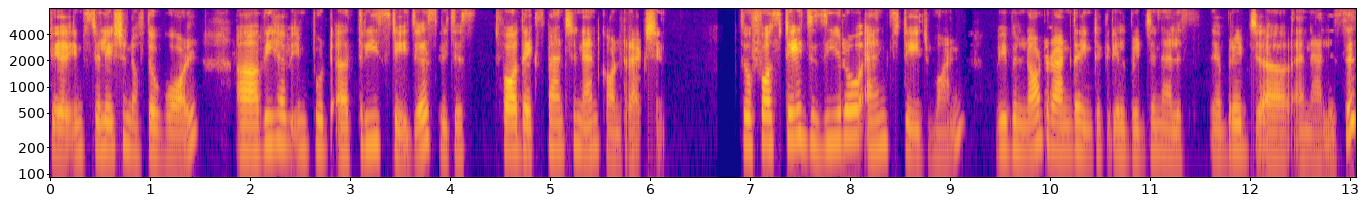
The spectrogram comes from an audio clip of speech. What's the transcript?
installation of the wall, uh, we have input uh, three stages, which is for the expansion and contraction. So for stage zero and stage one, we will not run the integral bridge analysis. Uh, bridge analysis.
